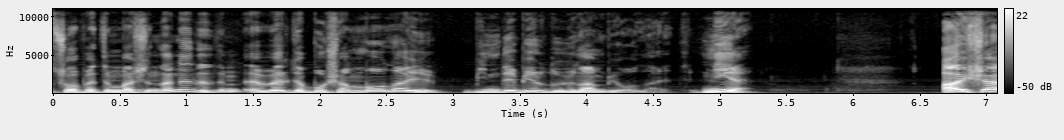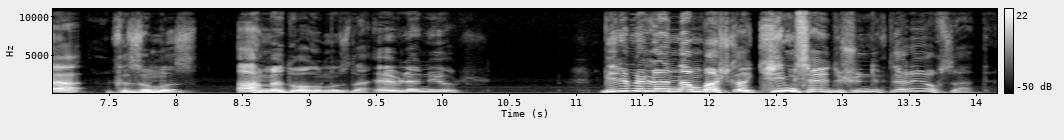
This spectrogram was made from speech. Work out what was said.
sohbetin başında ne dedim? Evvelce boşanma olayı binde bir duyulan bir olaydı. Niye? Ayşe kızımız Ahmet oğlumuzla evleniyor. Birbirlerinden başka kimseyi düşündükleri yok zaten.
